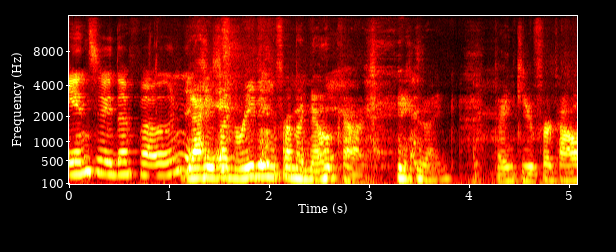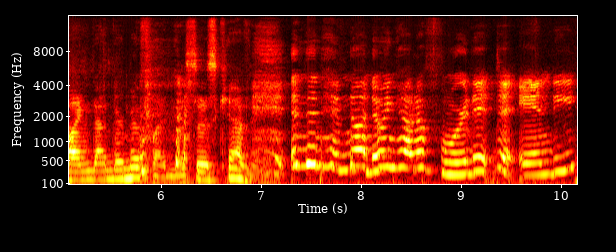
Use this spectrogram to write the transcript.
answer the phone. Yeah, he's like reading from a note card. He's like, "Thank you for calling Dunder Mifflin. This is Kevin." and then him not knowing how to forward it to Andy,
